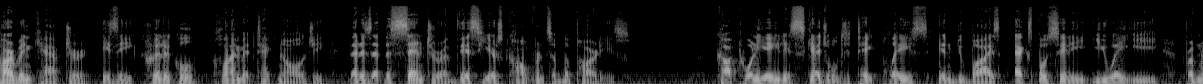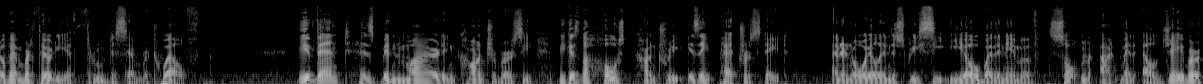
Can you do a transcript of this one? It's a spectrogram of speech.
Carbon capture is a critical climate technology that is at the center of this year's Conference of the Parties. COP28 is scheduled to take place in Dubai's Expo City, UAE, from November 30th through December 12th. The event has been mired in controversy because the host country is a petrostate, and an oil industry CEO by the name of Sultan Ahmed Al Jaber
